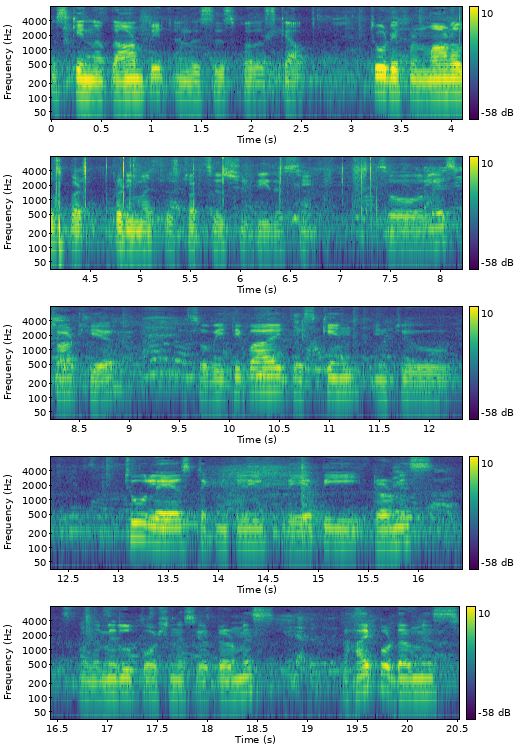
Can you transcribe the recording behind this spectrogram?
the skin of the armpit and this is for the scalp two different models but pretty much the structures should be the same so let's start here so we divide the skin into two layers technically the epidermis and the middle portion is your dermis. The hypodermis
